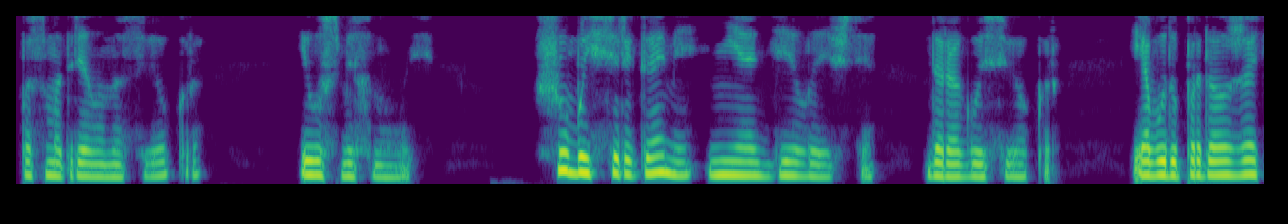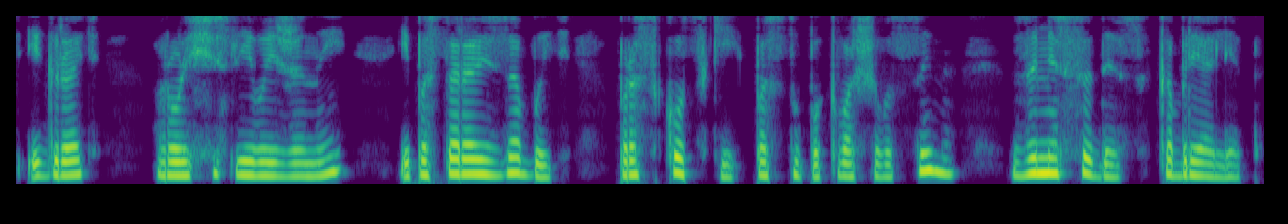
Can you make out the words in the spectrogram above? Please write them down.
посмотрела на свекра и усмехнулась. Шубой с серьгами не отделаешься, дорогой свекр. Я буду продолжать играть роль счастливой жены и постараюсь забыть про скотский поступок вашего сына за Мерседес, кабриолет.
